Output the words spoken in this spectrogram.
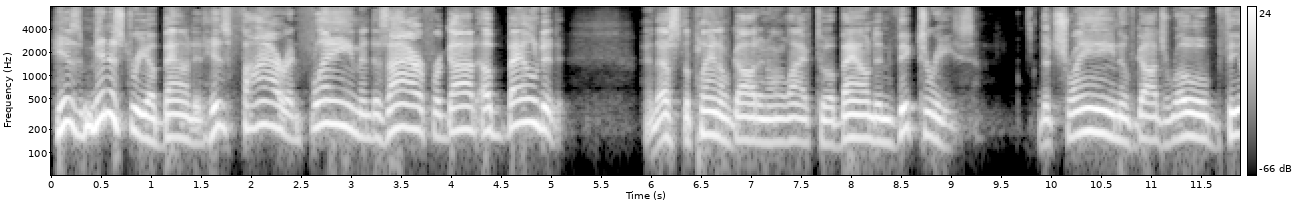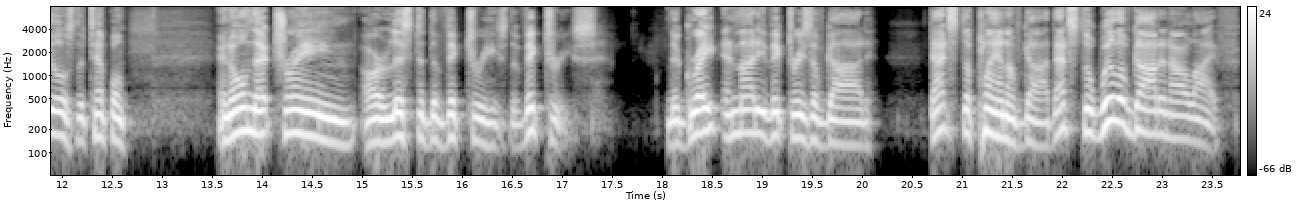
His ministry abounded. His fire and flame and desire for God abounded. And that's the plan of God in our life to abound in victories. The train of God's robe fills the temple. And on that train are listed the victories, the victories, the great and mighty victories of God. That's the plan of God. That's the will of God in our life.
